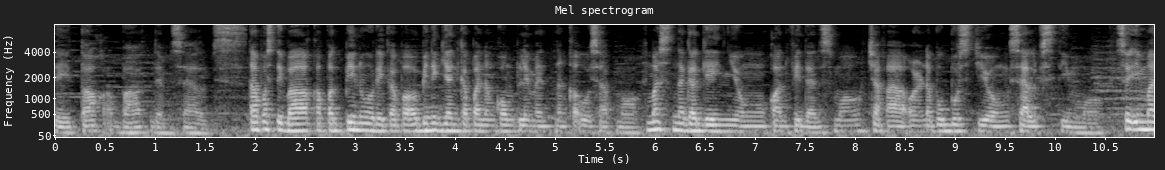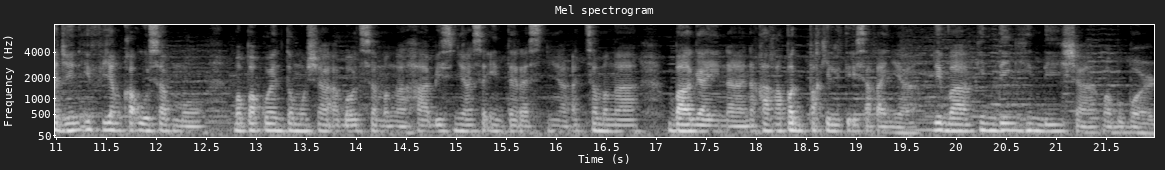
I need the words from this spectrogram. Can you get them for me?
they talk about themselves. Tapos di ba kapag pinuri ka pa o binigyan ka pa ng compliment ng kausap mo, mas nagagain yung confidence mo, tsaka or nabuboost yung self-esteem mo. So imagine if yung kausap mo, mapakwento mo siya about sa mga hobbies niya, sa interest niya, at sa mga bagay na nakakapagpakiliti sa kanya. Di ba Hinding hindi siya mabuboard.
